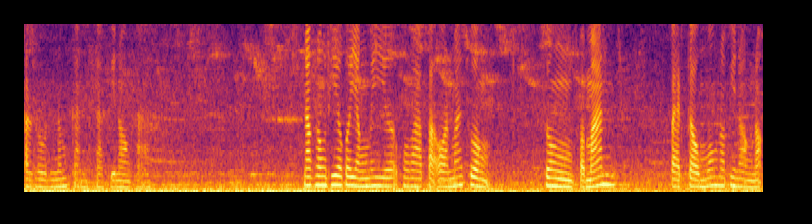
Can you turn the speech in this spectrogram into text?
อรุณน้ำกันค่ะพี่น้องค่ะ นักท่องเที่ยวก็ยังไม่เยอะเพราะว่าปลาออนมาช่วงช่วงประมาณแปดเก้าโมงเนาะพี่น้องเนาะ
